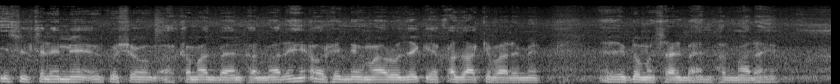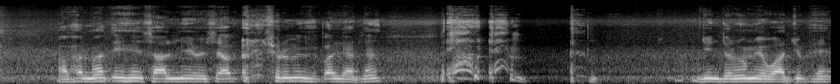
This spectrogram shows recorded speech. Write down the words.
اس سلسلے میں کچھ احکامات بیان فرما رہے ہیں اور پھر ہمارا روزے کے قضاء کے بارے میں ایک دو مسائل بیان فرما رہے ہیں۔ آپ فرماتے ہیں، سال میں ویسے آپ شروع میں بھی پڑھ لیتے ہیں۔ جن دنوں میں واجب ہے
